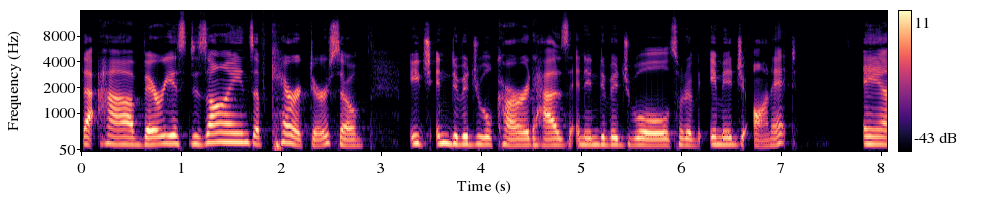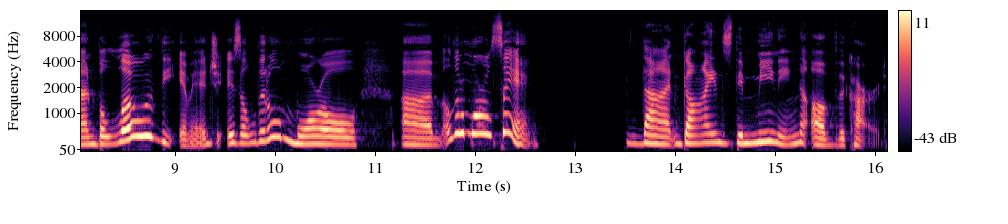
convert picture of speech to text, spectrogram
that have various designs of character. So each individual card has an individual sort of image on it. And below the image is a little moral, um, a little moral saying that guides the meaning of the card.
